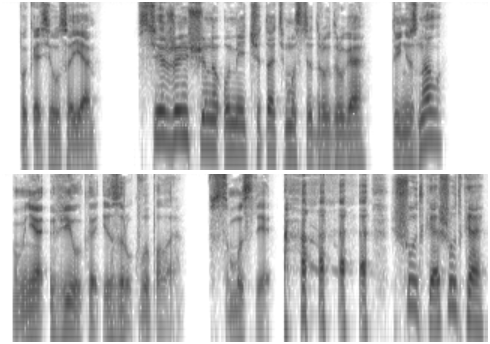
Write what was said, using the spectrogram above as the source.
— покосился я. «Все женщины умеют читать мысли друг друга. Ты не знал?» У меня вилка из рук выпала. В смысле? Шутка, шутка.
